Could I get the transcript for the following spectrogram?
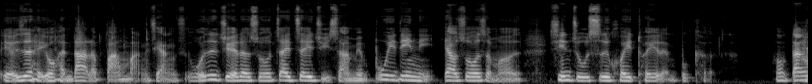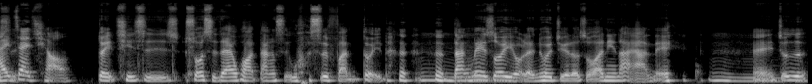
也是很有很大的帮忙这样子。我是觉得说，在这一局上面，不一定你要说什么新竹市会推人不可了。哦，当时还在瞧。对，其实说实在话，当时我是反对的，嗯、党内所以有人就会觉得说啊，你哪样呢？嗯，哎，就是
